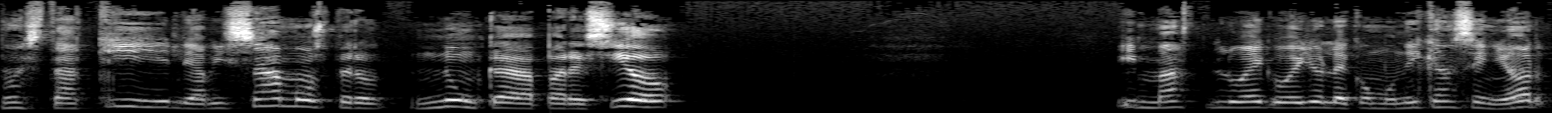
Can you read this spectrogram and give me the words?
no está aquí, le avisamos, pero nunca apareció. Y más luego ellos le comunican, Señor,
